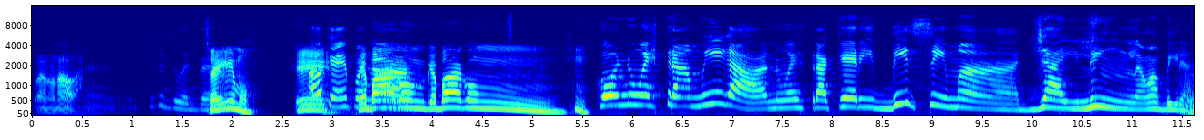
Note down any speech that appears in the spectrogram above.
Bueno, nada. She could do it better. Seguimos. Eh, Ok, pues ¿Qué pasa nada. con, qué pasa con... Con nuestra amiga, nuestra queridísima Yailin, la más viral.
